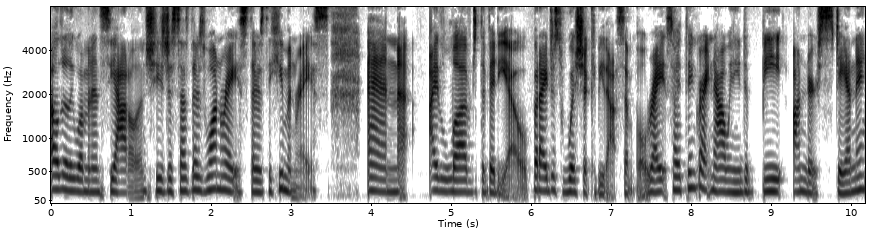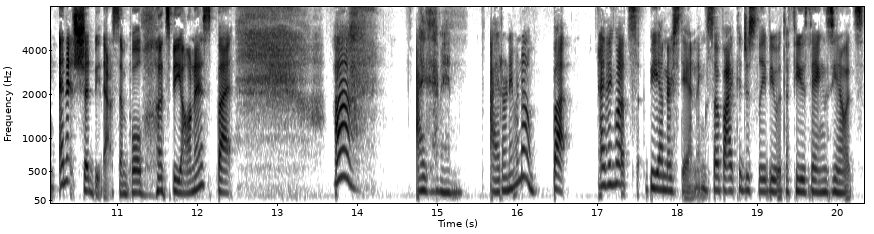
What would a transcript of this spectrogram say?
elderly woman in Seattle. And she just says there's one race. There's the human race. And I loved the video but I just wish it could be that simple right? So I think right now we need to be understanding and it should be that simple let's be honest. But ah I, I mean I don't even know. But I think let's be understanding. So if I could just leave you with a few things you know it's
